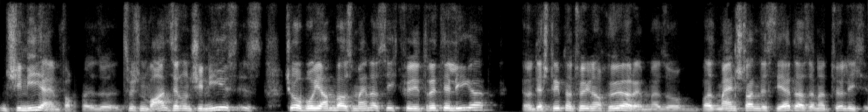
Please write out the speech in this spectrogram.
Genie einfach. Also zwischen Wahnsinn und Genie ist, ist Joe Boyamba aus meiner Sicht für die dritte Liga. Und der strebt natürlich nach höherem. Also mein Stand ist der, dass er natürlich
